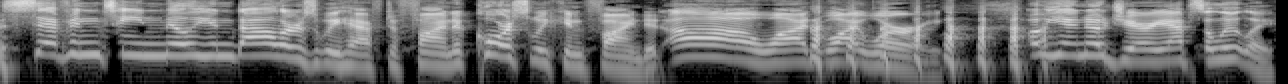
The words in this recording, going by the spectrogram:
Seventeen million dollars we have to find. Of course we can find it. Oh, why why worry? oh yeah, no, Jerry, absolutely.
